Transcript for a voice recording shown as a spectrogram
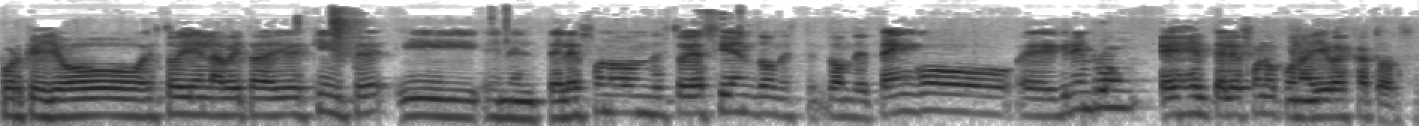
porque yo estoy en la beta de iOS 15 y en el teléfono donde estoy haciendo, donde, donde tengo eh, Green Room, es el teléfono con iOS 14.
